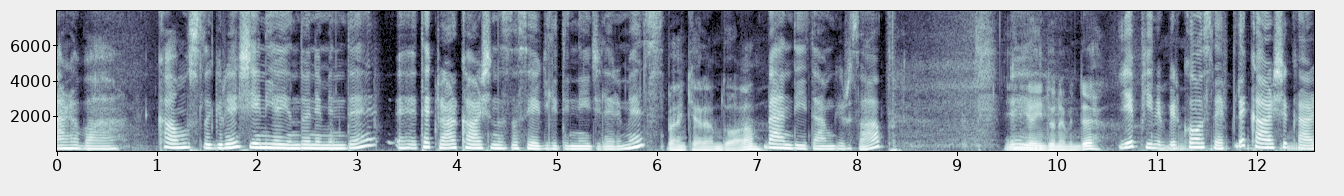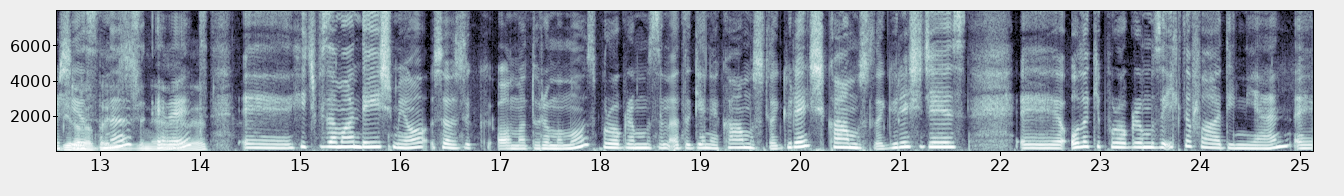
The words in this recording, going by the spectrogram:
Merhaba. Kamusla Güreş yeni yayın döneminde e, tekrar karşınızda sevgili dinleyicilerimiz. Ben Kerem Doğan. Ben Didem Gürzap. Yeni ee, yayın döneminde yepyeni bir konseptle karşı karşıyasınız. Yine, evet. evet. Ee, hiçbir zaman değişmiyor sözlük olma durumumuz. Programımızın adı gene Kamus'la Güreş. Kamus'la güreşeceğiz. Ee, ola ki programımızı ilk defa dinleyen e,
